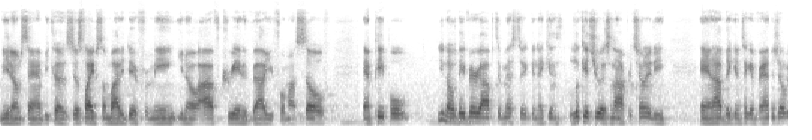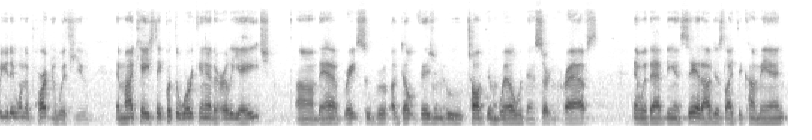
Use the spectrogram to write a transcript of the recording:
You know what I'm saying? Because just like somebody did for me, you know, I've created value for myself, and people, you know, they're very optimistic and they can look at you as an opportunity, and they can take advantage of you. They want to partner with you. In my case, they put the work in at an early age. Um, they have great super adult vision who taught them well within certain crafts and with that being said, I'll just like to come in,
